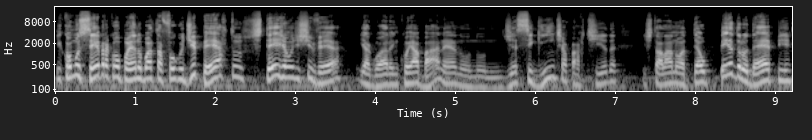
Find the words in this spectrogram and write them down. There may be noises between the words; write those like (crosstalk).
E como sempre, acompanhando o Botafogo de perto, esteja onde estiver, e agora em Cuiabá, né? No, no dia seguinte à partida, está lá no Hotel Pedro Depp,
